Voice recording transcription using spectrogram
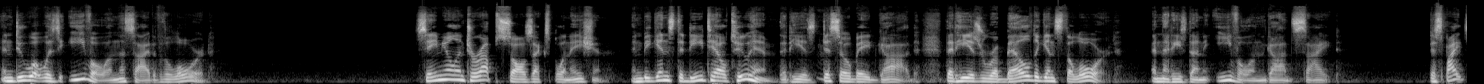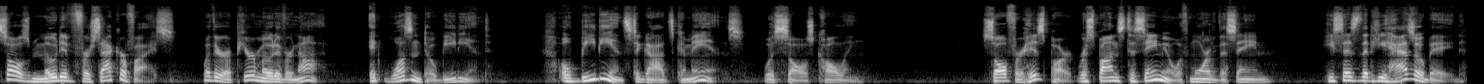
and do what was evil in the sight of the Lord? Samuel interrupts Saul's explanation and begins to detail to him that he has disobeyed God, that he has rebelled against the Lord, and that he's done evil in God's sight. Despite Saul's motive for sacrifice, whether a pure motive or not, it wasn't obedient. Obedience to God's commands was Saul's calling. Saul, for his part, responds to Samuel with more of the same. He says that he has obeyed,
